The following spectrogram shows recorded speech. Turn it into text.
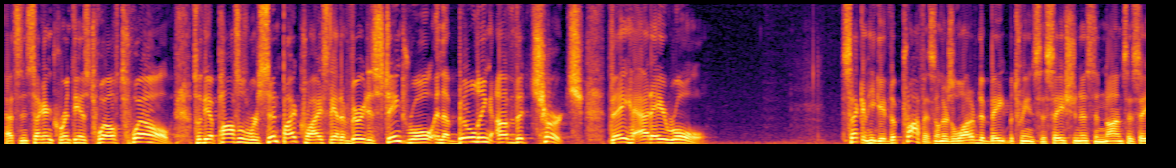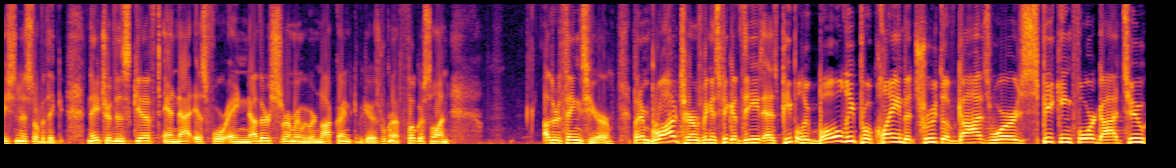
That's in 2 Corinthians 12 12. So the apostles were sent by Christ. They had a very distinct role in the building of the church. They had a role. Second, he gave the prophets. Now, there's a lot of debate between cessationists and non cessationists over the nature of this gift, and that is for another sermon. We were not going to, because we're going to focus on other things here. But in broad terms, we can speak of these as people who boldly proclaim the truth of God's words, speaking for God to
